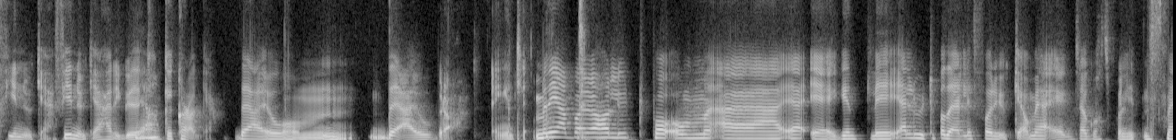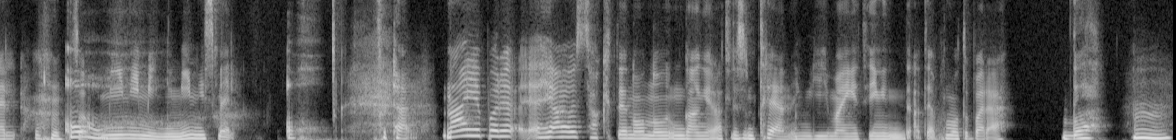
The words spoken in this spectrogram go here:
fin uke. Fin uke, herregud. Jeg Ja. kan ikke klage. Det er jo mm, Det er jo bra, egentlig. Men jeg bare har lurt på om eh, jeg egentlig Jeg lurte på det litt forrige uke, om jeg egentlig har gått på en liten smell. Så mini, mini, mini-smell. Fortell. Nei, jeg bare Jeg har jo sagt det nå noen ganger, at liksom trening gir meg ingenting. At jeg på en måte bare Bøh. Mm.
